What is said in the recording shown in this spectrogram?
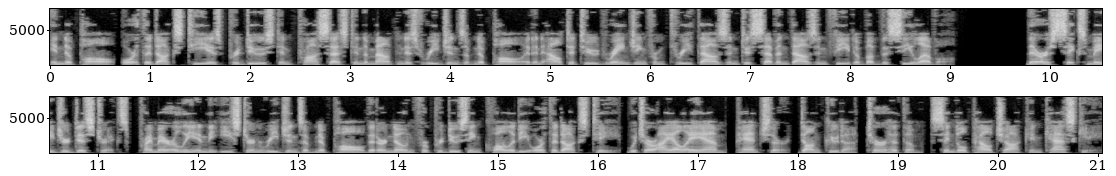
In Nepal, orthodox tea is produced and processed in the mountainous regions of Nepal at an altitude ranging from 3,000 to 7,000 feet above the sea level. There are six major districts, primarily in the eastern regions of Nepal that are known for producing quality orthodox tea, which are Ilam, Panchthar, Dhankuta, Terhathum, Sindhupalchok and Kaski.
